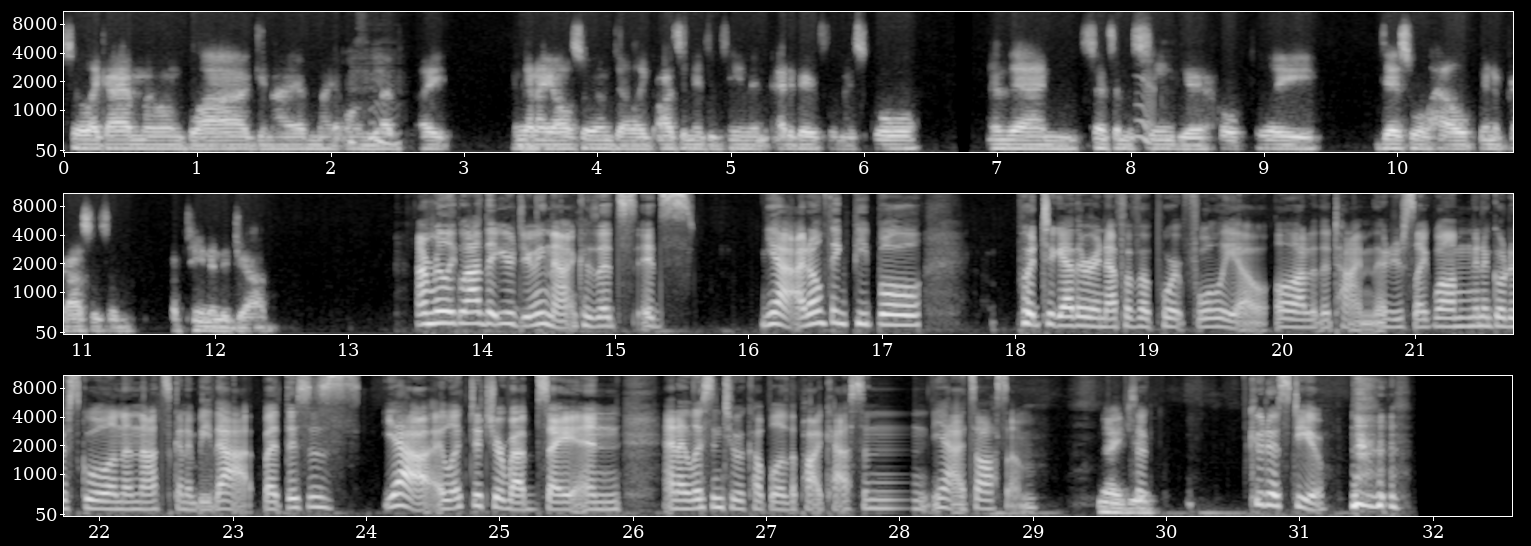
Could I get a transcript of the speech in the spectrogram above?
So like I have my own blog and I have my own mm-hmm. website, and then I also am the like arts and entertainment editor for my school. And then since I'm a yeah. senior, hopefully this will help in the process of obtaining a job. I'm really glad that you're doing that because it's it's yeah, I don't think people put together enough of a portfolio a lot of the time. They're just like, well, I'm going to go to school and then that's going to be that. But this is yeah, I looked at your website and and I listened to a couple of the podcasts and yeah, it's awesome. Thank you. So kudos to you.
